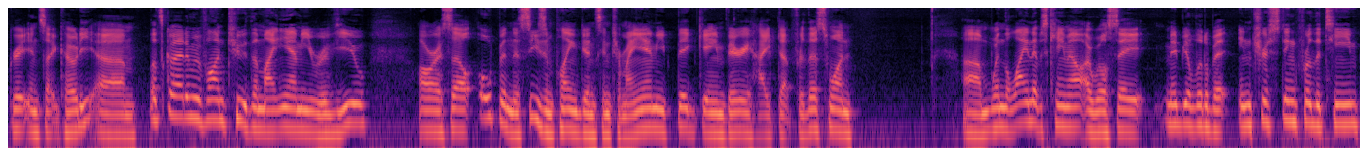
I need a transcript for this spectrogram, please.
great insight, Cody. Um, let's go ahead and move on to the Miami review. RSL opened the season playing against Inter Miami. Big game, very hyped up for this one. Um, when the lineups came out, I will say maybe a little bit interesting for the team.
